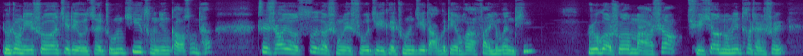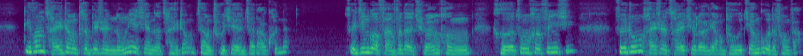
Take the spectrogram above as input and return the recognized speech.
刘仲藜说：“记得有一次，朱镕基曾经告诉他，至少有四个省委书记给朱镕基打过电话反映问题。如果说马上取消农林特产税，地方财政，特别是农业县的财政，将出现较大困难。所以，经过反复的权衡和综合分析，最终还是采取了两头兼顾的方法。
